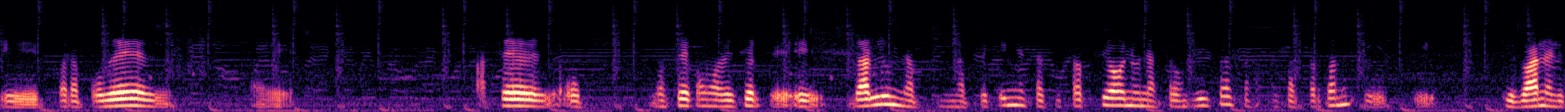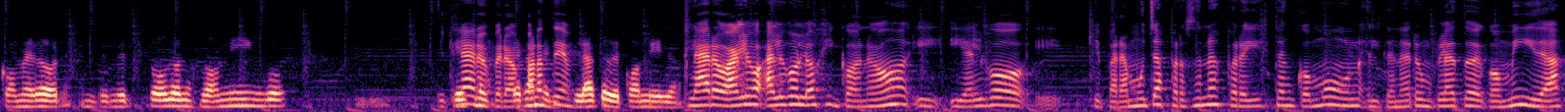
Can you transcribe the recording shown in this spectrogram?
eh, para poder eh, hacer, o no sé cómo decirte, eh, darle una, una, pequeña satisfacción, una sonrisa a esas, personas que, que, van al comedor, entender todos los domingos. claro, pero aparte, plato de comida. Claro, algo, algo lógico, ¿no? Y, y algo que para muchas personas por ahí está en común el tener un plato de comida.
